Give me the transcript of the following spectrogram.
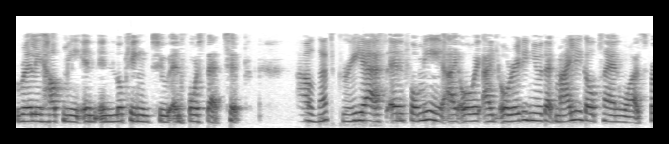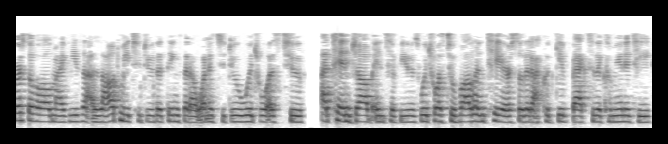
really helped me in, in looking to enforce that tip. Um, oh, that's great. Yes, and for me, I always, I already knew that my legal plan was first of all, my visa allowed me to do the things that I wanted to do, which was to attend job interviews, which was to volunteer so that I could give back to the community,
